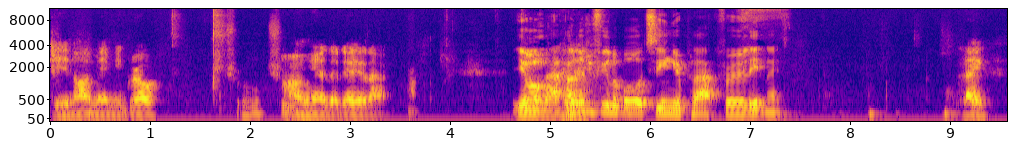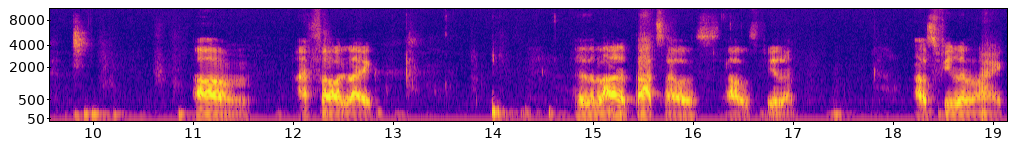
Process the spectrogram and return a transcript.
you know, it made me grow. True, true. I'm here today. Like, Yo, man, how did you feel about seeing your plaque for late night? like, um, I felt like there's a lot of thoughts I was I was feeling. I was feeling like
